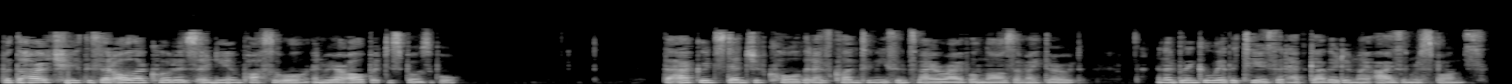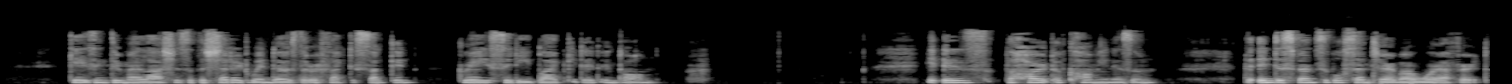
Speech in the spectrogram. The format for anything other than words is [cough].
but the hard truth is that all our quotas are near impossible and we are all but disposable. The acrid stench of coal that has clung to me since my arrival gnaws at my throat, and I blink away the tears that have gathered in my eyes in response gazing through my lashes at the shuttered windows that reflect a sunken, grey city blanketed in dawn. It is the heart of communism, the indispensable center of our war effort.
